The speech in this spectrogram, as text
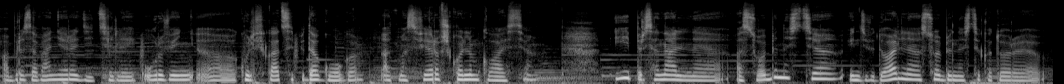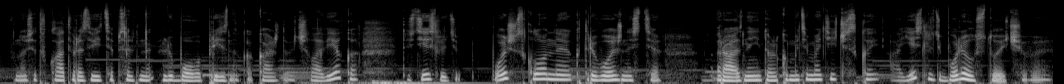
образования родителей, уровень э, квалификации педагога, атмосфера в школьном классе и персональные особенности, индивидуальные особенности, которые вносят вклад в развитие абсолютно любого признака каждого человека. То есть есть люди больше склонные к тревожности, разные, не только математической, а есть люди более устойчивые.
